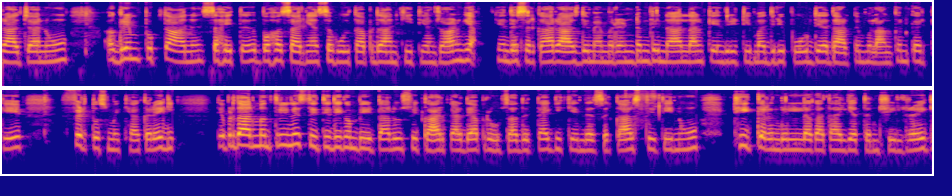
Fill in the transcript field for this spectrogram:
ਰਾਜਾਂ ਨੂੰ ਅਗ੍ਰਿਮ ਭੁਗਤਾਨ ਸਹਿਤ ਬਹੁਤ ਸਾਰੀਆਂ ਸਹੂਲਤਾਂ ਪ੍ਰਦਾਨ ਕੀਤੀਆਂ ਜਾਣਗੀਆਂ। ਕੇਂਦਰ ਸਰਕਾਰ ਰਾਜ ਦੇ ਮੈਮੋਰੈਂਡਮ ਦੇ ਨਾਲ ਨਾਲ ਕੇਂਦਰੀ ਟੀਮਾਂ ਦੀ ਰਿਪੋਰਟ ਦੇ ਆਧਾਰ ਤੇ ਮੁਲਾਂਕਣ ਕਰਕੇ ਫਿਰ ਤੋਂ ਸਮੀਖਿਆ ਕਰੇਗੀ ਤੇ ਪ੍ਰਧਾਨ ਮੰਤਰੀ ਨੇ ਸਥਿਤੀ ਦੀ ਗੰਭੀਰਤਾ ਨੂੰ ਸਵੀਕਾਰ ਕਰਦਿਆਂ ਭਰੋਸਾ ਦਿੱਤਾ ਕਿ ਕੇਂਦਰ ਸਰਕਾਰ ਸਥਿਤੀ ਨੂੰ ਠੀਕ ਕਰਨ ਦੇ ਲਈ ਲਗਾਤਾਰ ਯਤਨਸ਼ੀਲ ਰਹੇਗੀ।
